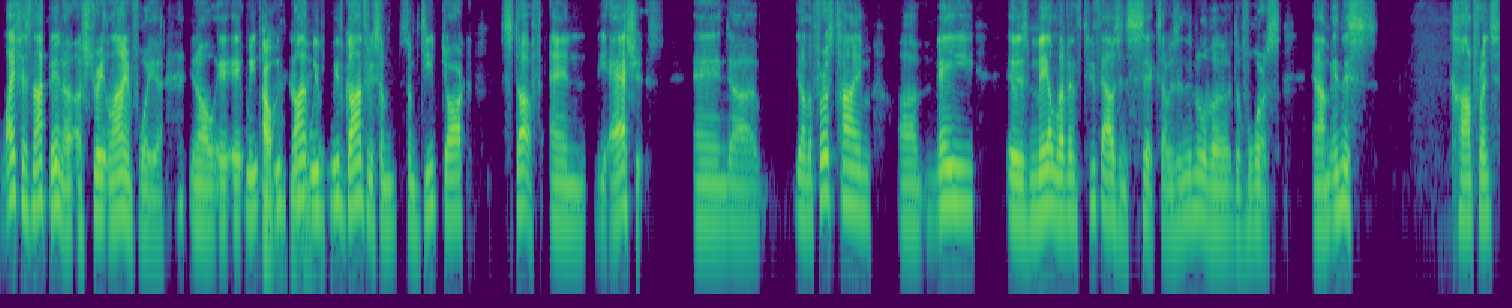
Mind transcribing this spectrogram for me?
life has not been a, a straight line for you. You know, it, it we oh, we've gone we've we've gone through some some deep dark stuff and the ashes. And uh, you know, the first time uh, May it was May 11th, 2006. I was in the middle of a divorce, and I'm in this conference,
